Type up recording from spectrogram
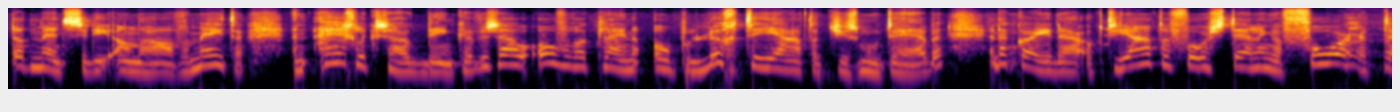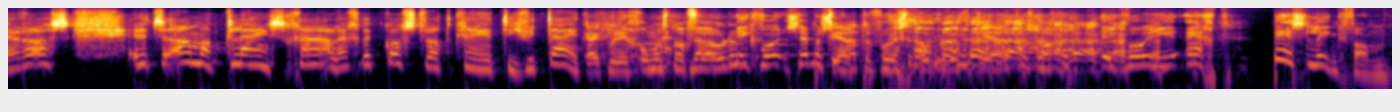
dat mensen die anderhalve meter. En eigenlijk zou ik denken, we zouden overal kleine openluchttheatertjes moeten hebben. En dan kan je daar ook theatervoorstellingen voor het terras. En het is allemaal kleinschalig, dat kost wat creativiteit. Kijk, meneer Gommers nog Nou, vrolijk? ik word, zeg maar stop. Theatervoorstelling, theater. ik word hier echt pislink van.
